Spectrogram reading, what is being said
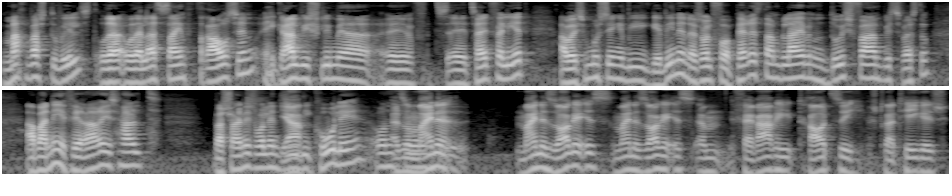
Mach, was du willst oder, oder lass Sainz draußen, egal wie schlimm er äh, äh, Zeit verliert. Aber ich muss irgendwie gewinnen. Er soll vor Perez dann bleiben und durchfahren, bis, weißt du. Aber nee, Ferrari ist halt Wahrscheinlich wollen die ja, die Kohle und. Also meine, meine Sorge ist, meine Sorge ist, ähm, Ferrari traut sich strategisch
